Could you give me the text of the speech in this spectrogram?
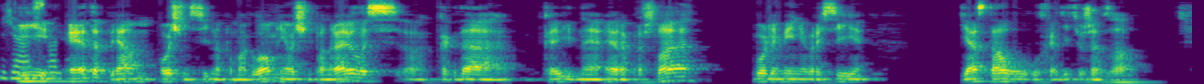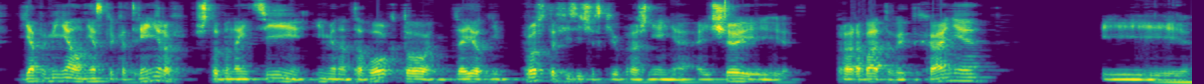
И это прям очень сильно помогло, мне очень понравилось, э, когда ковидная эра прошла, более-менее в России, я стал ходить уже в зал. Я поменял несколько тренеров, чтобы найти именно того, кто дает не просто физические упражнения, а еще и прорабатывает дыхание, и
